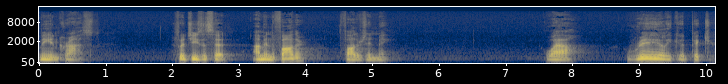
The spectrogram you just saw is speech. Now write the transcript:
me in Christ. That's what Jesus said. I'm in the Father, the Father's in me. Wow. Really good picture.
